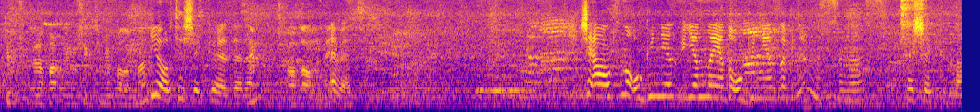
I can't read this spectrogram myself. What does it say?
iki buçuk lira farklı bir şey için yapalım mı? Yok teşekkür ederim. Azaldı değil mi? Evet. Şey altına o gün yanına ya da o gün yazabilir misiniz? Teşekkürler.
